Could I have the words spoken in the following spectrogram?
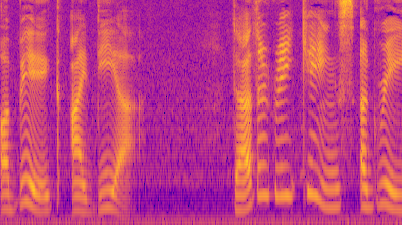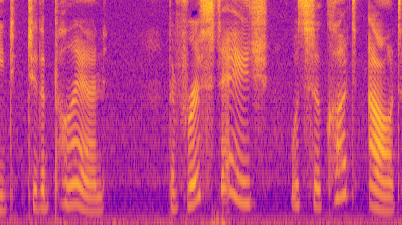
A Big Idea The other Greek kings agreed to the plan the first stage was to cut out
